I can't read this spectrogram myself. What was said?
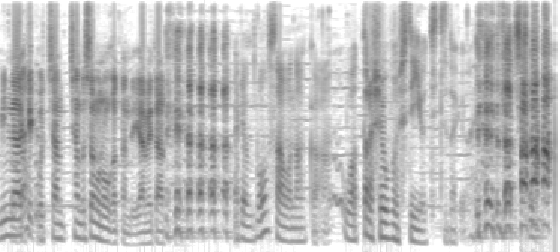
みんな結構ちゃんちゃんとしたもの多かったんでやめたって。う んあでも、ボンさんはなんか、終わったら処分していいよって言ってたけどね。確か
